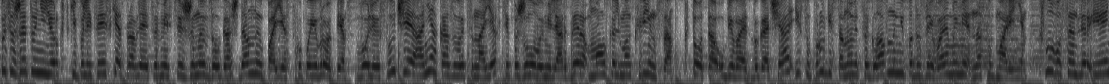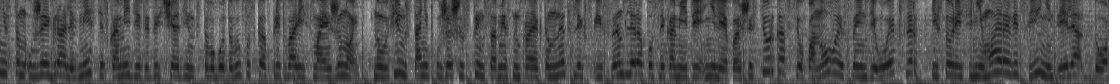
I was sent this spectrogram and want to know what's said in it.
По сюжету нью-йоркский полицейский отправляется вместе с женой в долгожданную поездку по Европе. Волею случая они оказываются на яхте пожилого миллиардера Малкольма Квинса. Кто-то убивает богача, и супруги становятся главными подозреваемыми на субмарине. К слову, Сэндлер и Энистон уже играли вместе в комедии 2011 года выпуска «Притворись моей женой». Новый фильм станет уже шестым совместным проектом Netflix и Сэндлера после комедии «Нелепая шестерка», «Все по новой», «Сэнди Уэкслер», «Истории семьи Майровиц» и «Неделя до».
